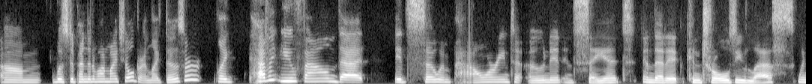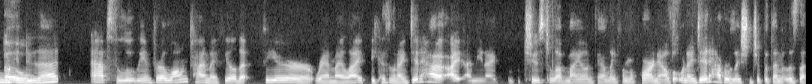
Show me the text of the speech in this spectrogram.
um, was dependent upon my children. Like, those are like, haven't you found that it's so empowering to own it and say it and that it controls you less when you oh, can do oh, that? Absolutely. And for a long time, I feel that fear ran my life because when I did have, I, I mean, I choose to love my own family from afar now, but when I did have a relationship with them, it was the,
